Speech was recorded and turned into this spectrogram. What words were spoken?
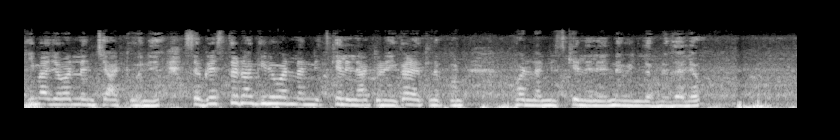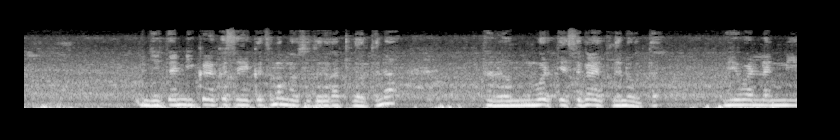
ही माझ्या वडिलांची आठवण आहे. सगळेच तर दागिने वडिलांनीच केलेले आठवण आहे गळ्यातलं पण वडिलांनीच केलेलं आहे नवीन लग्न झाल्यावर. म्हणजे त्यांनी इकडं कसं एकच मंगळसूत्र घातलं होतं ना. तर वरती असं गळ्यातलं नव्हतं. मी वडिलांनी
